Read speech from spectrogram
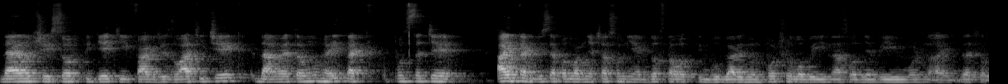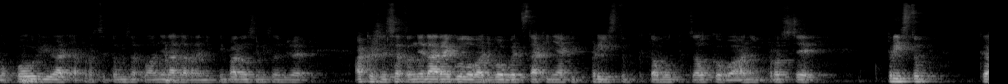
najlepšej sorty detí, fakt, že zlatičiek, dáme tomu, hej, tak v podstate aj tak by sa podľa mňa časom nejak dostalo k tým vulgarizmom, počulo by ich, následne by ich možno aj začalo používať a proste tomu sa podľa nedá zabraniť. Tým pádom si myslím, že akože sa to nedá regulovať vôbec taký nejaký prístup k tomu celkovo, ani proste prístup k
